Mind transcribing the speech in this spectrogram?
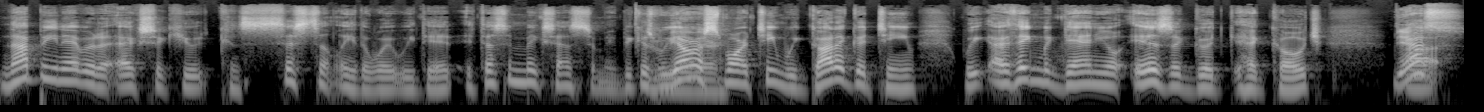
not being able to execute consistently the way we did. It doesn't make sense to me because we Me are a smart team. We got a good team. We I think McDaniel is a good head coach. Yes,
